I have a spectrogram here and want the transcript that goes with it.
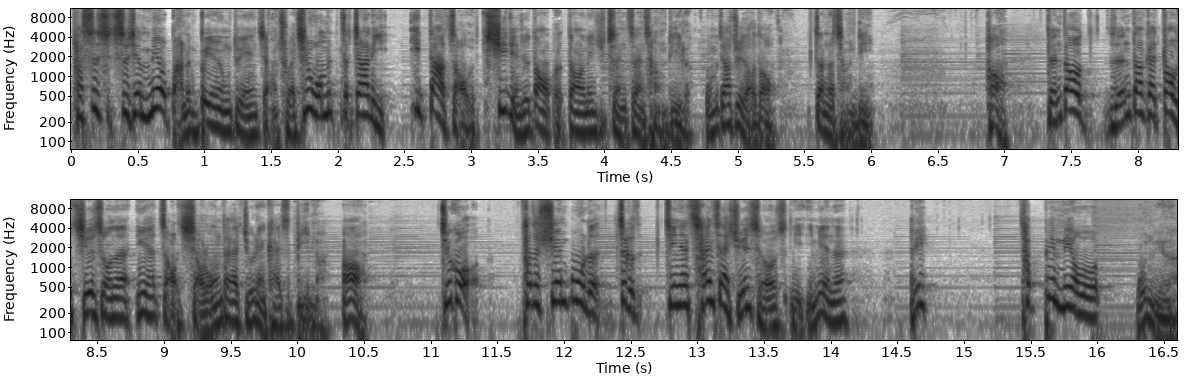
他事事先没有把那个备用队员讲出来。其实我们在家里一大早七点就到到那边去占占场地了。我们家最早到占了场地，好，等到人大概到齐的时候呢，因为找小龙大概九点开始比嘛，哦，结果他就宣布了这个今天参赛选手里里面呢，哎，他并没有我女儿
